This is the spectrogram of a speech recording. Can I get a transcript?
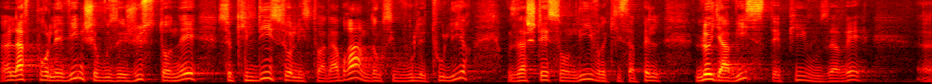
Hein, là, pour Lévin, je vous ai juste donné ce qu'il dit sur l'histoire d'Abraham. Donc, si vous voulez tout lire, vous achetez son livre qui s'appelle Le Yaviste, et puis vous avez euh,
